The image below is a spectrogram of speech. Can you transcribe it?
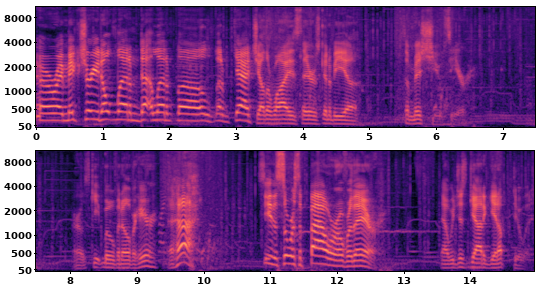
All right, make sure you don't let them let them uh, let them catch you. Otherwise, there's gonna be uh, some issues here. All right, let's keep moving over here. Aha! See the source of power over there. Now we just gotta get up to it.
